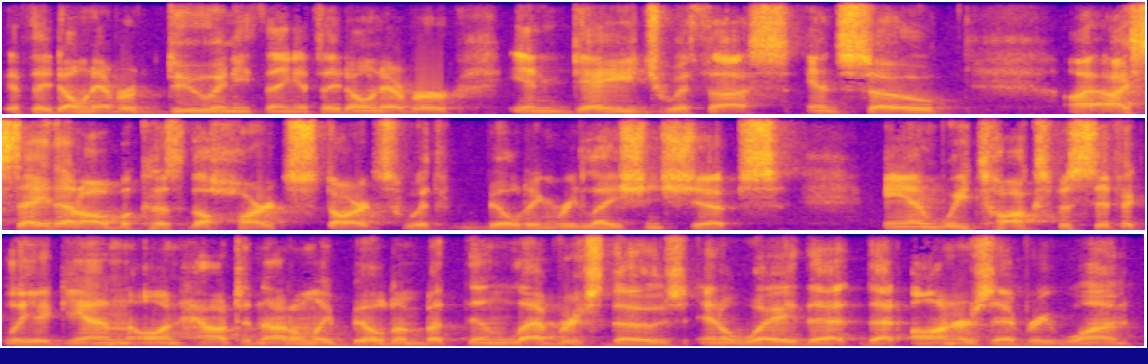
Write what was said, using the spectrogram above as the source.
if they don't ever do anything, if they don't ever engage with us. And so I, I say that all because the heart starts with building relationships. And we talk specifically again on how to not only build them, but then leverage those in a way that, that honors everyone.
